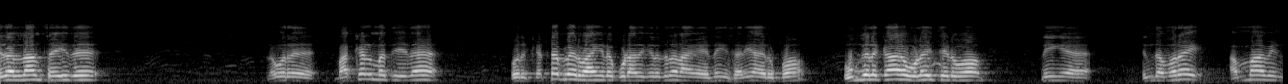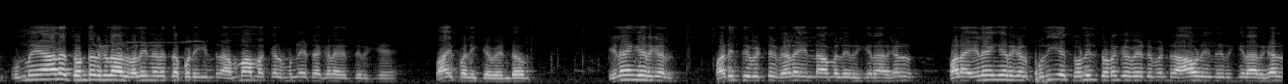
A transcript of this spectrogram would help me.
இதெல்லாம் செய்து ஒரு மக்கள் மத்தியில ஒரு கெட்ட பேர் வாங்கிடக்கூடாதுங்கிறதுல நாங்க என்னைக்கு சரியா இருப்போம். உங்களுக்காக உழைத்திடுவோம். நீங்க இந்த முறை அம்மாவின் உண்மையான தொண்டர்களால் வழிநடத்தப்படுகின்ற அம்மா மக்கள் முன்னேற்ற கழகத்திற்கு வாய்ப்பளிக்க வேண்டும். இளைஞர்கள் படித்துவிட்டு வேலை இல்லாமல் இருக்கிறார்கள். பல இளைஞர்கள் புதிய தொழில் தொடங்க வேண்டும் என்ற ஆவலில் இருக்கிறார்கள்.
